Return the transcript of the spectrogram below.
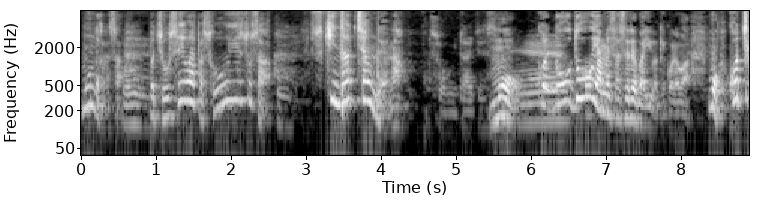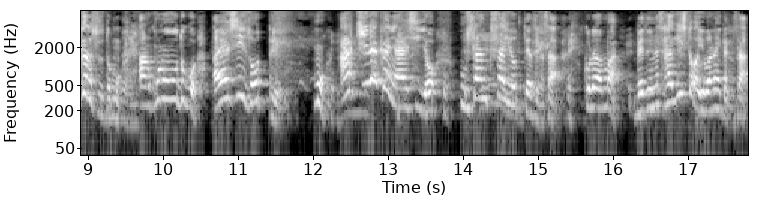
もんだからさ、うんやっぱ女性はやっぱそういう人さ、うん好きになっちゃうんだよな。そうみたいですね。もう、これどう、どうやめさせればいいわけ、これは。もう、こっちからするともう、あの、この男、怪しいぞっていう。もう、明らかに怪しいよ。うさんくさいよってやつがさ、これはまあ、別にね、詐欺師とは言わないけどさ、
